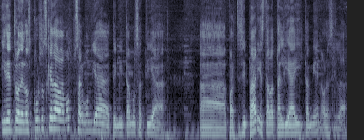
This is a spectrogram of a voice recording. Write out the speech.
Y dentro de los cursos que dábamos, pues algún día te invitamos a ti a, a participar y estaba Talía ahí también. Ahora sí la,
